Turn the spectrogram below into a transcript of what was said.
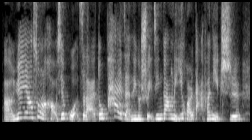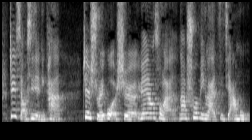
啊，鸳鸯送了好些果子来，都派在那个水晶缸里，一会儿打发你吃。这小细节，你看，这水果是鸳鸯送来的，那说明来自贾母。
